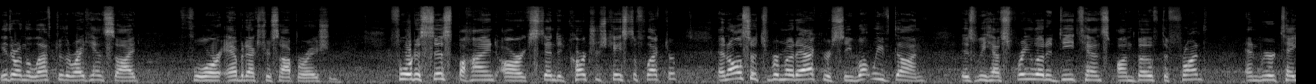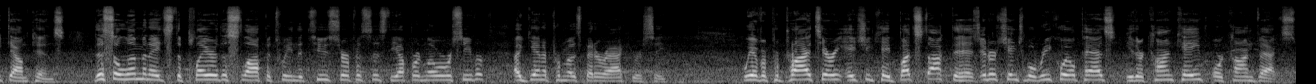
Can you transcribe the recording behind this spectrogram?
either on the left or the right hand side for ambidextrous operation. Forward assist behind our extended cartridge case deflector, and also to promote accuracy, what we've done is we have spring-loaded detents on both the front and rear takedown pins. This eliminates the play or the slot between the two surfaces, the upper and lower receiver. Again, it promotes better accuracy. We have a proprietary H&K buttstock that has interchangeable recoil pads, either concave or convex.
